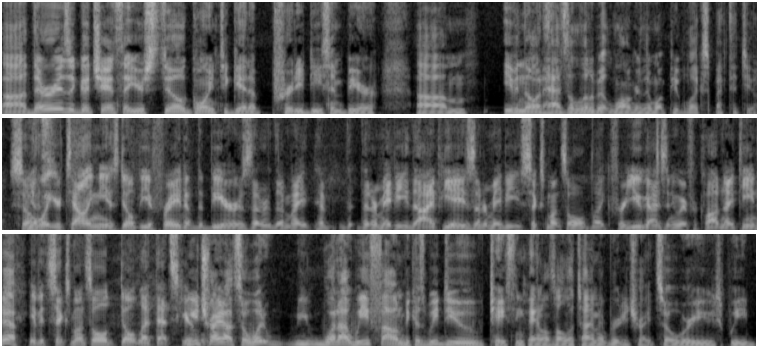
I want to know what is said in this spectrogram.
uh, there is a good chance that you're still going to get a pretty decent beer um, even though it has a little bit longer than what people expect it to. So yes. what you're telling me is don't be afraid of the beers that are that might have that are maybe the IPAs that are maybe six months old. Like for you guys anyway, for Cloud 19, yeah. if it's six months old, don't let that scare you me. You try it out. So what what I, we found because we do tasting panels all the time at Brew Detroit. So we we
